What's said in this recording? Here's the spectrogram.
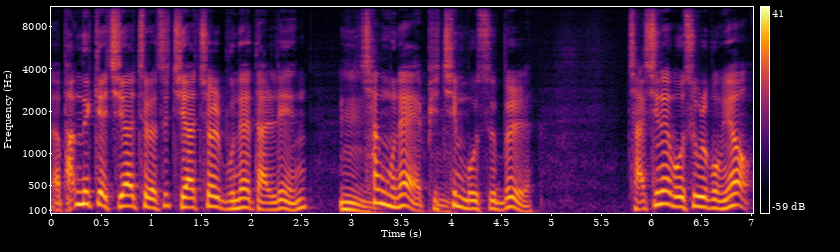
네. 밤늦게 지하철에서 지하철 문에 달린 음. 창문에 비친 모습을 자신의 모습을 보며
